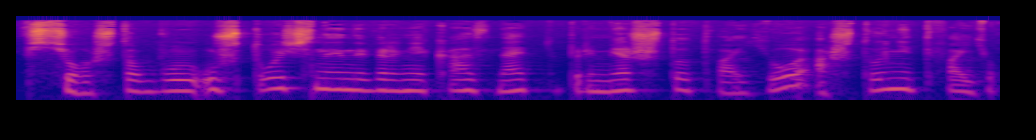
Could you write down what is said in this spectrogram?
все, чтобы уж точно и наверняка знать, например, что твое, а что не твое.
